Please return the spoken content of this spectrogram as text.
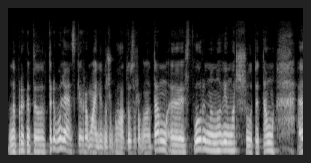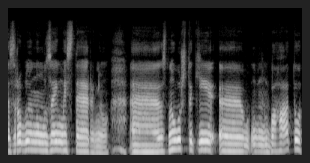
наприклад, в Трибулянській громаді дуже багато зроблено. Там створено нові маршрути, там зроблено музей майстерню. Знову ж таки, багато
